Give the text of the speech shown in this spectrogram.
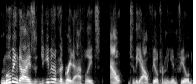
moving guys, even if they're great athletes, out to the outfield from the infield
